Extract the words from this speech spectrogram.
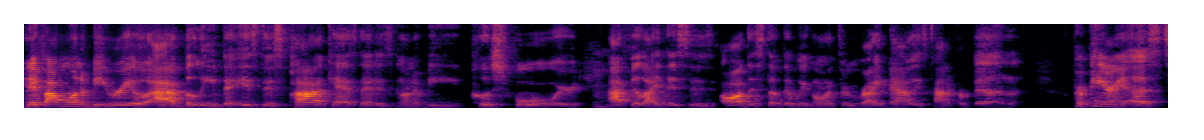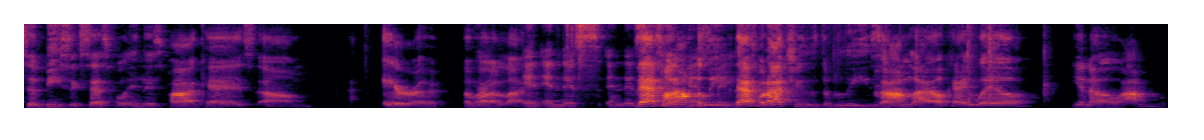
And if I want to be real, I believe that it's this podcast that is going to be pushed forward. Mhm. I feel like this is all the stuff that we're going through right now is kind of preparing, preparing us to be successful in this podcast um, era of Right. our life. in in this in this That's what I'm believing. space. That's what I choose to believe. So Mhm. I'm like, okay, well, you know, I'm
